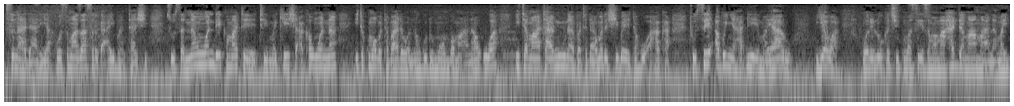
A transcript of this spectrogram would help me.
suna dariya wasu ma za su riƙa aibanta shi. So sannan wanda ya kamata ya taimake shi akan wannan ita kuma bata ba da wannan gudunmawan ba ma'ana uwa ita ma ta nuna bata damu da shi ba ya taho a haka. To sai abin ya haɗe ma yaro. Yawa. Wani lokaci kuma sai zama ma hadda ma malamai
